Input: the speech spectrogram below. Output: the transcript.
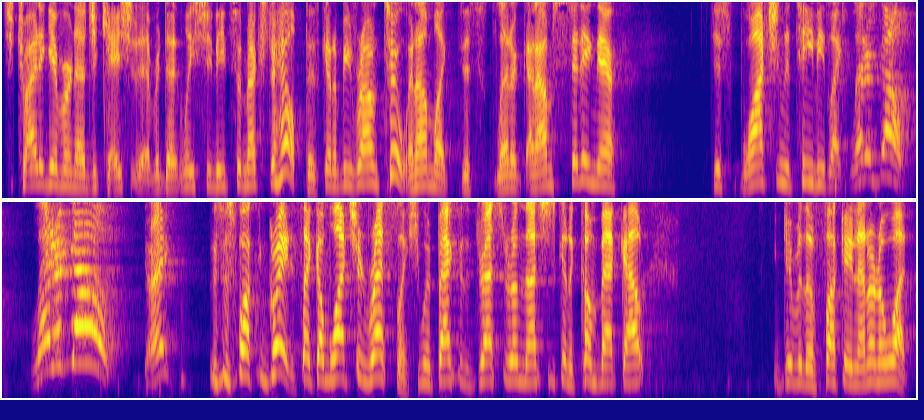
she tried to give her an education. Evidently, she needs some extra help. There's going to be round two. And I'm like, just let her. And I'm sitting there just watching the TV, like, let her go. Let her go. Right? This is fucking great. It's like I'm watching wrestling. She went back to the dressing room. Now she's going to come back out and give her the fucking, I don't know what,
